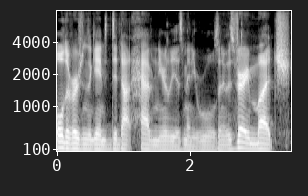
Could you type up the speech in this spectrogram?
older versions of games did not have nearly as many rules and it was very much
